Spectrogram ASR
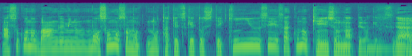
あそこの番組のもうそもそもの立て付けとして、金融政策の検証になってるわけですが、あ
